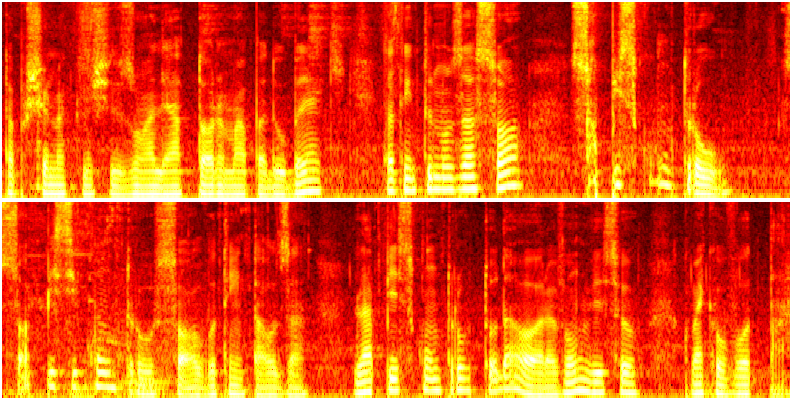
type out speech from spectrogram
Tá puxando aqui um X1 aleatório, mapa do Black. Tá tentando usar só, só piece control. Só piece control, só vou tentar usar. Lá piece control toda hora. Vamos ver se eu, como é que eu vou tá.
